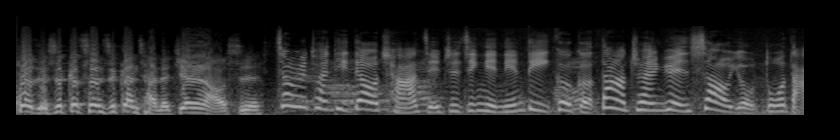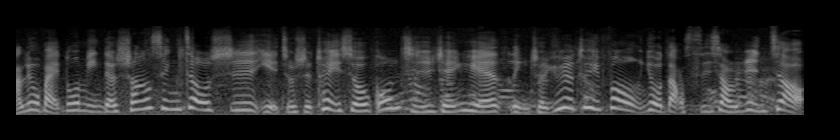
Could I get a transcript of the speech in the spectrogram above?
或者是更甚至更惨的兼任老师。教育团体调查，截至今年年底，各个大专院校有多达六百多名的双薪教师，也就是退休公职人员，领着月退俸又到私校任教；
